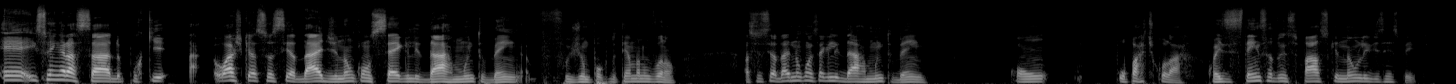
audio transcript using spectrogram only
É, isso é engraçado, porque eu acho que a sociedade não consegue lidar muito bem. Fugir um pouco do tema, não vou não. A sociedade não consegue lidar muito bem com o particular, com a existência de um espaço que não lhe diz respeito.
